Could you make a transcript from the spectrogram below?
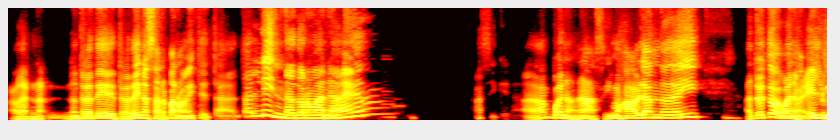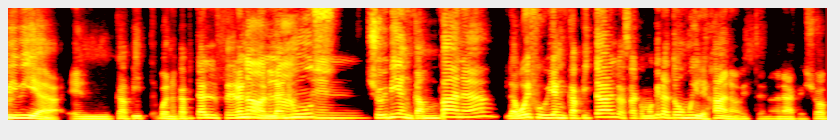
A ver, no, no traté, traté de no zarparme, ¿viste? Está está linda tu hermana, ¿eh? Así que nada, bueno, nada, seguimos hablando de ahí. A todo esto, bueno, él vivía en Capital, bueno, Capital Federal, no, en Lanús. en- Yo vivía en Campana, la waifu vivía en Capital, o sea, como que era todo muy lejano, ¿viste? No era que yo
